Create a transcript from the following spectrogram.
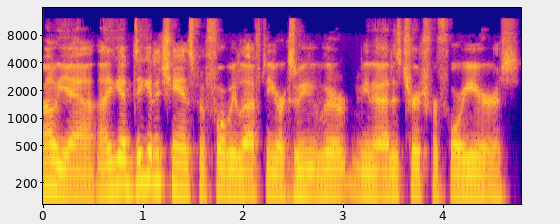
Oh yeah, I did get a chance before we left New York because we were, you know, at his church for four years,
